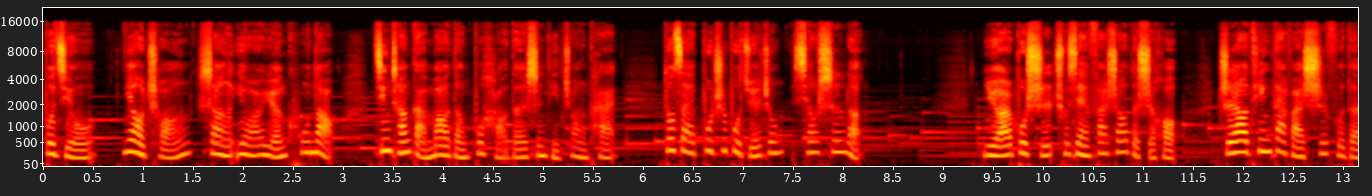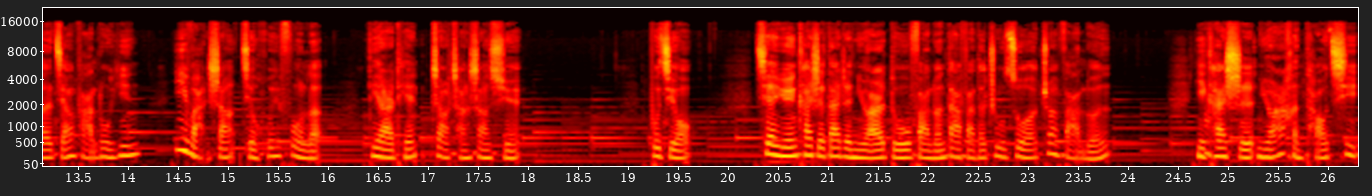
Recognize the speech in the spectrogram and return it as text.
不久，尿床、上幼儿园哭闹、经常感冒等不好的身体状态，都在不知不觉中消失了。女儿不时出现发烧的时候，只要听大法师傅的讲法录音，一晚上就恢复了。第二天照常上学。不久，倩云开始带着女儿读法轮大法的著作《转法轮》。一开始，女儿很淘气，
